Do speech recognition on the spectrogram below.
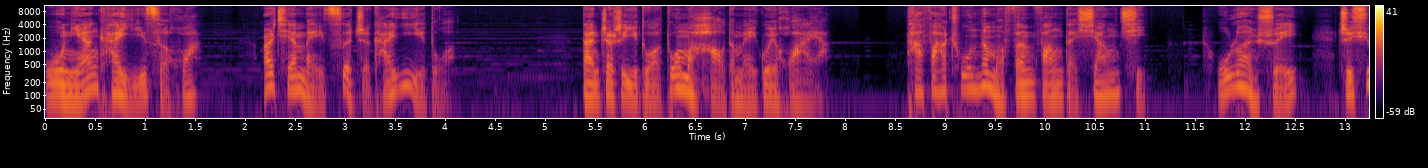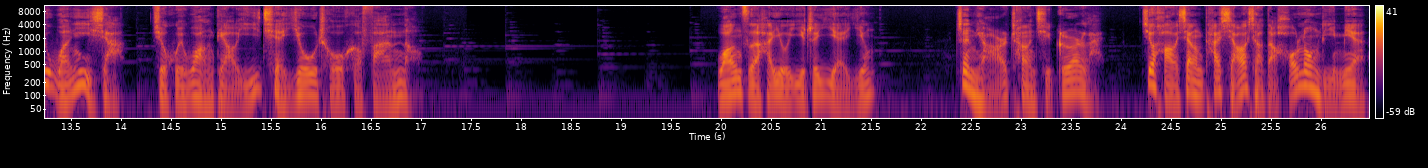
五年开一次花，而且每次只开一朵。但这是一朵多么好的玫瑰花呀！它发出那么芬芳的香气，无论谁只需闻一下。就会忘掉一切忧愁和烦恼。王子还有一只夜莺，这鸟儿唱起歌来，就好像它小小的喉咙里面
